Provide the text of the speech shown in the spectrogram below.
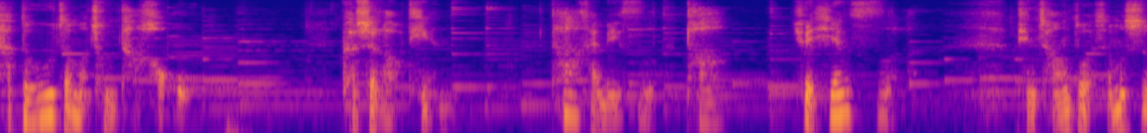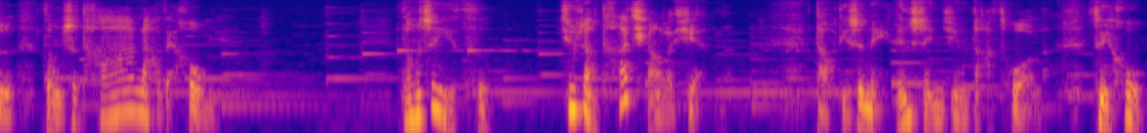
他都这么冲他吼，可是老天，他还没死，他却先死了。平常做什么事总是他落在后面，怎么这一次就让他抢了先呢？到底是哪根神经打错了，最后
